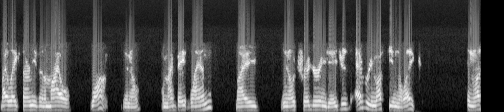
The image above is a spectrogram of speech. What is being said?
my lakes aren't even a mile long. You know, and my bait lands my you know trigger engages every muskie in the lake. Unless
